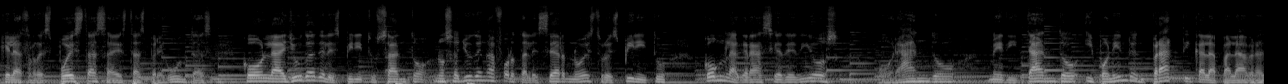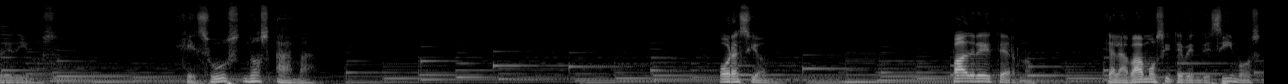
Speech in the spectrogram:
Que las respuestas a estas preguntas, con la ayuda del Espíritu Santo, nos ayuden a fortalecer nuestro espíritu con la gracia de Dios, orando, meditando y poniendo en práctica la palabra de Dios. Jesús nos ama. Oración. Padre Eterno, te alabamos y te bendecimos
